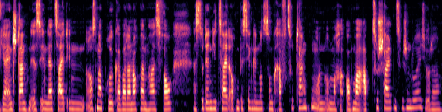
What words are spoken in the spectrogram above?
ja entstanden ist in der Zeit in Osnabrück, aber dann auch beim HSV. Hast du denn die Zeit auch ein bisschen genutzt, um Kraft zu tanken und um auch mal abzuschalten zwischendurch, oder?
